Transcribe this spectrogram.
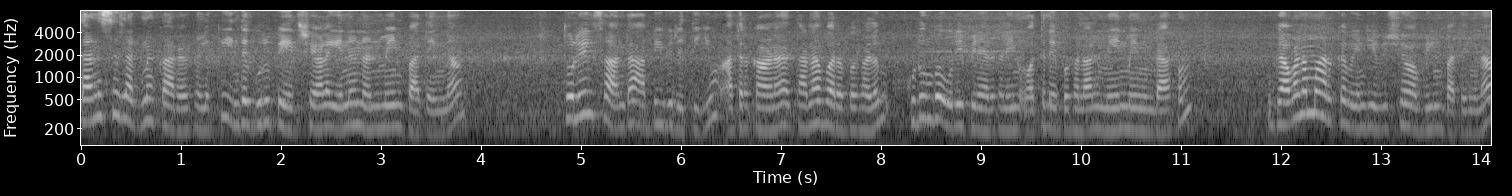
தனுசு லக்னக்காரர்களுக்கு இந்த குரு பயிற்சியால் என்ன நன்மைன்னு பார்த்தீங்கன்னா தொழில் சார்ந்த அபிவிருத்தியும் அதற்கான தனவரவுகளும் குடும்ப உறுப்பினர்களின் ஒத்துழைப்புகளால் மேன்மை உண்டாகும். கவனமாக இருக்க வேண்டிய விஷயம் அப்படின்னு பார்த்தீங்கன்னா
